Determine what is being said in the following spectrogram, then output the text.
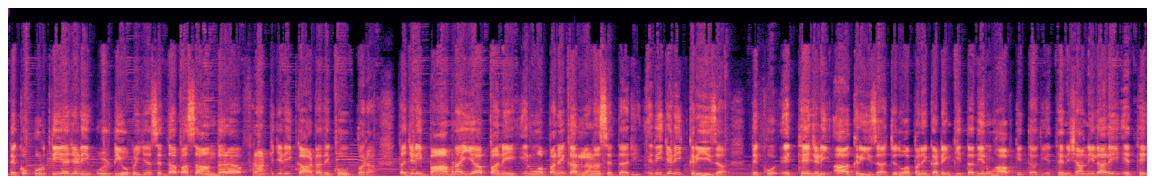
ਦੇਖੋ, ਕੁੜਤੀ ਹੈ ਜਿਹੜੀ, ਉਲਟੀ ਹੋ ਪਈ ਆ। ਸਿੱਧਾ ਪਾਸਾ ਅੰਦਰ ਆ ਫਰੰਟ ਜਿਹੜੀ ਕਾਟ ਆ, ਦੇਖੋ ਉੱਪਰ ਆ। ਤਾਂ ਜਿਹੜੀ ਬਾਹ ਬਣਾਈ ਆ ਆਪਾਂ ਨੇ, ਇਹਨੂੰ ਆਪਾਂ ਨੇ ਕਰ ਲੈਣਾ ਸਿੱਧਾ ਜੀ। ਇਹਦੀ ਜਿਹੜੀ ਕਰੀਜ਼ ਆ, ਦੇਖੋ ਇੱਥੇ ਜਿਹੜੀ ਆਹ ਕਰੀਜ਼ ਆ, ਜਦੋਂ ਆਪਾਂ ਨੇ ਕਟਿੰਗ ਕੀਤਾ ਦੀ, ਇਹਨੂੰ ਹਾਫ ਕੀਤਾ ਦੀ। ਇੱਥੇ ਨਿਸ਼ਾਨੀ ਲਾ ਲਈ, ਇੱਥੇ।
